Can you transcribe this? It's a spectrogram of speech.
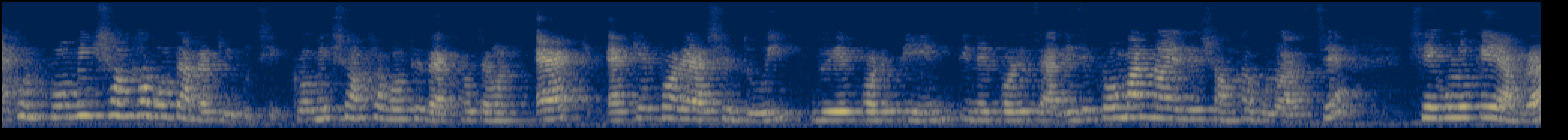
এখন ক্রমিক সংখ্যা বলতে আমরা কি বুঝি? ক্রমিক সংখ্যা বলতে দেখো, যেমন এক, একের পরে আসে দুই, দুইয়ের পরে তিন, তিনের পরে চার, এই যে ক্রমান্বয়ে যে সংখ্যাগুলো আসছে, সেগুলোকেই আমরা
